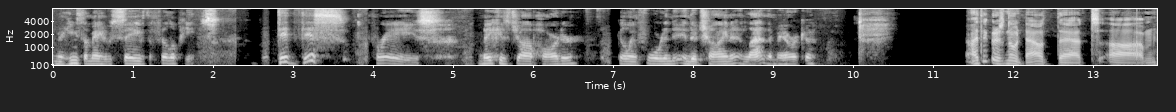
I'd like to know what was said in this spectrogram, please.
I mean, he's the man who saved the Philippines. Did this praise make his job harder going forward into Indochina and Latin America? I think there's no doubt that um,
